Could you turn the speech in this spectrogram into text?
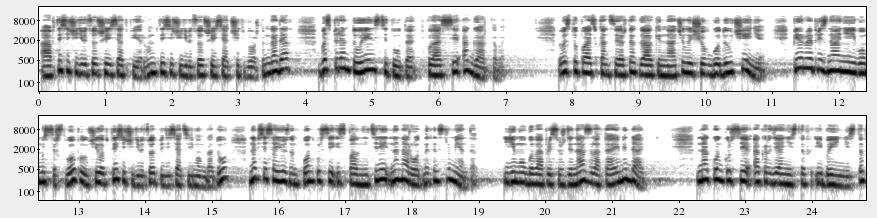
а в 1961-1964 годах в аспирантуре института в классе Агаркова. Выступать в концертах Галкин начал еще в годы учения. Первое признание его мастерство получило в 1957 году на всесоюзном конкурсе исполнителей на народных инструментах. Ему была присуждена золотая медаль. На конкурсе аккордеонистов и баянистов,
